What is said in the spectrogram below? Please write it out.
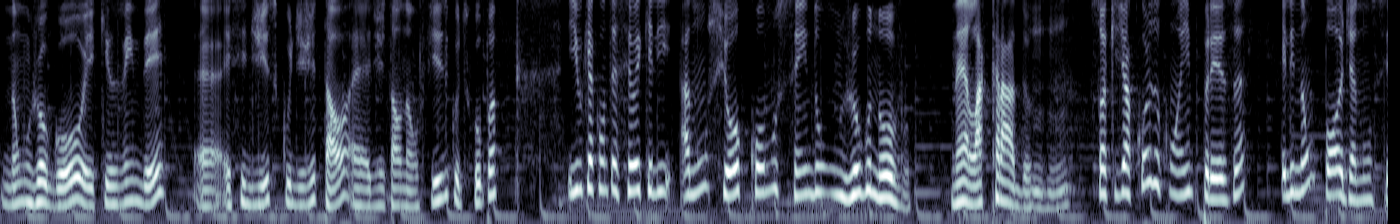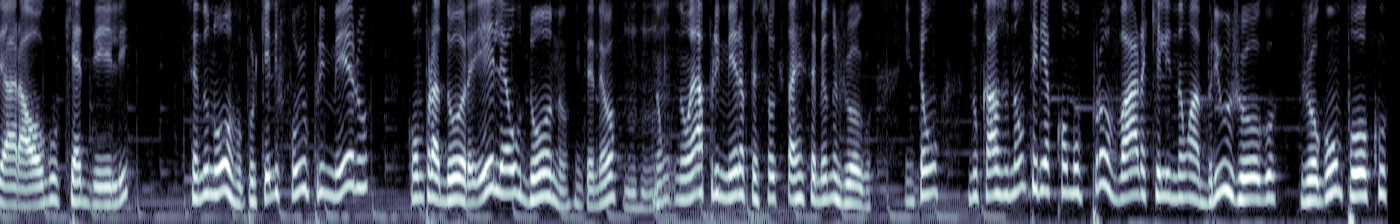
não jogou e quis vender é, esse disco digital, é, digital não, físico, desculpa. E o que aconteceu é que ele anunciou como sendo um jogo novo, né, lacrado. Uhum. Só que de acordo com a empresa, ele não pode anunciar algo que é dele sendo novo, porque ele foi o primeiro comprador, ele é o dono, entendeu? Uhum. Não, não é a primeira pessoa que está recebendo o jogo. Então, no caso, não teria como provar que ele não abriu o jogo, jogou um pouco,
